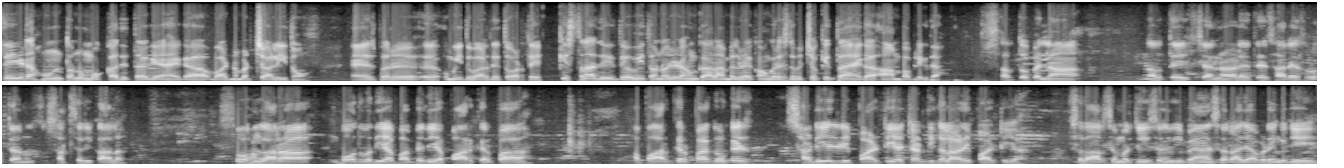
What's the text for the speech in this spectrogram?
ਤੇ ਜਿਹੜਾ ਹੁਣ ਤੁਹਾਨੂੰ ਮੌਕਾ ਦਿੱਤਾ ਗਿਆ ਹੈਗਾ ਵਾਰਡ ਨੰਬਰ 40 ਤੋਂ ਐਜ਼ ਪਰ ਉਮੀਦਵਾਰ ਦੇ ਤੌਰ ਤੇ, ਕਿਸ ਤਰ੍ਹਾਂ ਦੇਖਦੇ ਹੋ ਵੀ ਤੁਹਾਨੂੰ ਜਿਹੜਾ ਹੁੰਗਾਰਾ ਮਿਲ ਰਿਹਾ ਕਾਂਗਰਸ ਦੇ ਵਿੱਚੋਂ ਕਿੱਦਾਂ ਹੈਗਾ ਆਮ ਪਬਲਿਕ ਦਾ? ਸਭ ਤੋਂ ਪਹਿਲਾਂ ਨਵਤੇਜ ਚੈਨਲ ਵਾਲੇ ਤੇ ਸਾਰੇ ਸਰੋਤਿਆਂ ਨੂੰ ਸਤਿ ਸ੍ਰੀ ਅਕਾਲ। ਸੋ ਹੰਗਾਰਾ ਬਹੁਤ ਵਧੀਆ ਬਾਬੇ ਦੀ ਅਪਾਰ ਕਿਰਪਾ। ਅਪਾਰ ਕਿਰਪਾ ਕਿਉਂਕਿ ਸਾਡੀ ਇਹ ਜਿਹੜੀ ਪਾਰਟੀ ਆ, ਚੜ੍ਹਦੀ ਕਲਾ ਵਾਲੀ ਪਾਰਟੀ ਆ। ਸਰਦਾਰ ਸਿਮਰਜੀਤ ਸਿੰਘ ਜੀ, ਬੈਂਸ, ਰਾਜਾ ਵੜਿੰਗ ਜੀ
